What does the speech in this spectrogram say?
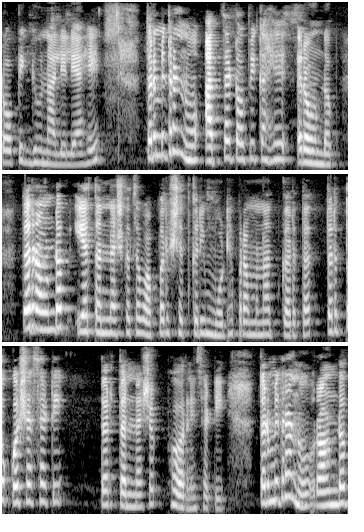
टॉपिक घेऊन आलेले आहे. तर मित्रांनो आजचा टॉपिक आहे राऊंडअप तर राऊंडअप या तणनाशकाचा वापर शेतकरी मोठ्या प्रमाणात करतात. तर तो कशासाठी? तर तणनाशक फवारणीसाठी. तर मित्रांनो राऊंडअप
